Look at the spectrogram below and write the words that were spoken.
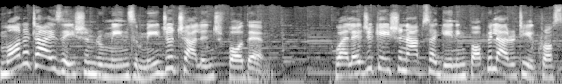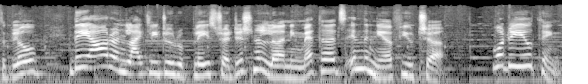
monetization remains a major challenge for them. While education apps are gaining popularity across the globe, they are unlikely to replace traditional learning methods in the near future. What do you think?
